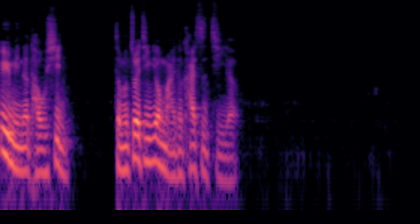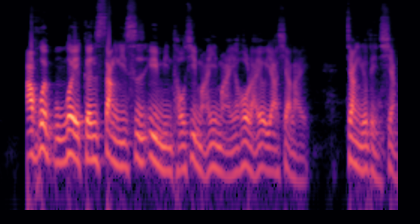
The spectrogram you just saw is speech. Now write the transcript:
域名的投信怎么最近又买的开始急了？”啊，会不会跟上一次域名投信买一买，后来又压下来，这样有点像？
